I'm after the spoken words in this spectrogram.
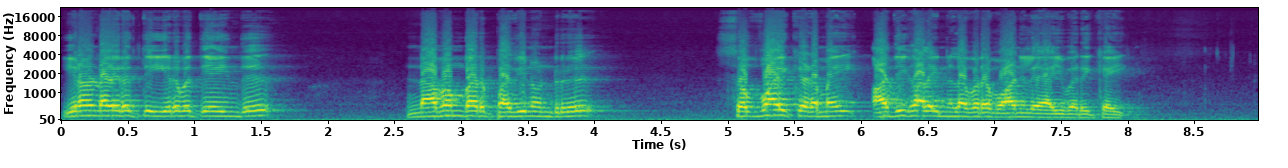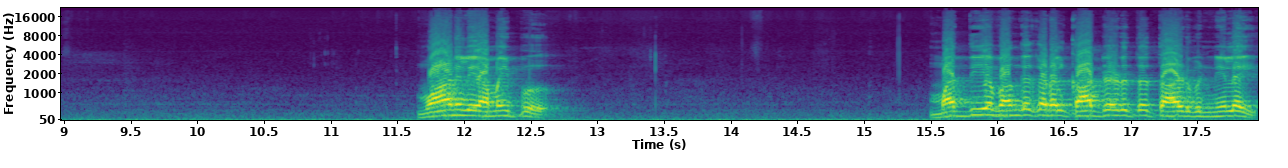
இரண்டாயிரத்தி இருபத்தி ஐந்து நவம்பர் பதினொன்று செவ்வாய்க்கிழமை அதிகாலை நிலவர வானிலை ஆய்வறிக்கை. வானிலை அமைப்பு. மத்திய வங்கக்கடல் காற்றழுத்த தாழ்வு நிலை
